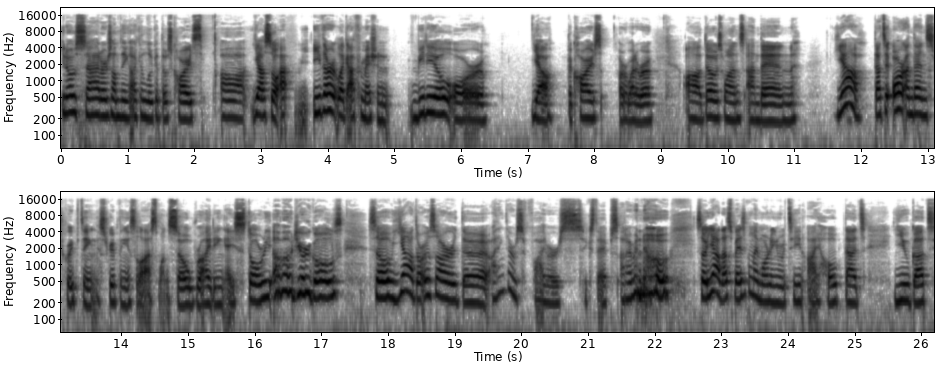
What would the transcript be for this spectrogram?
you know, sad or something. I can look at those cards. Uh yeah, so uh, either like affirmation video or yeah, the cards or whatever. Uh those ones and then yeah that's it or and then scripting scripting is the last one so writing a story about your goals so yeah those are the i think there's five or six steps. I don't even know. So yeah that's basically my morning routine. I hope that you got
